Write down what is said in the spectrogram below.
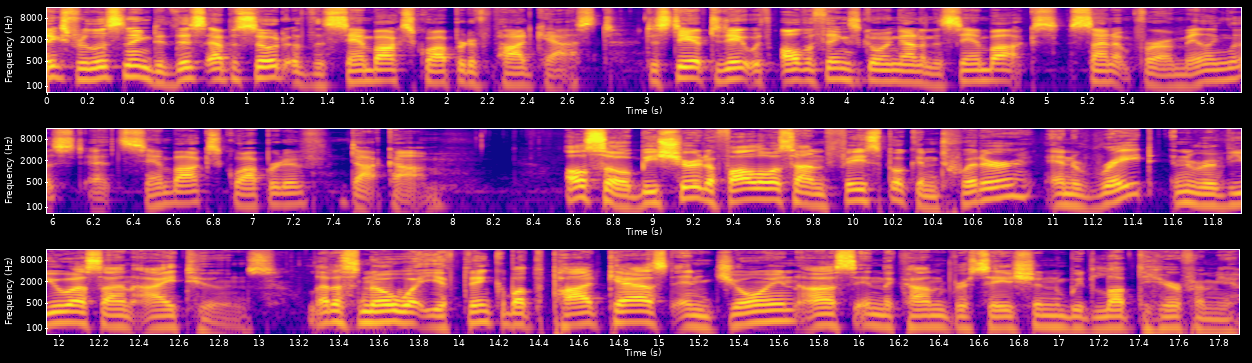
Thanks for listening to this episode of the Sandbox Cooperative Podcast. To stay up to date with all the things going on in the Sandbox, sign up for our mailing list at sandboxcooperative.com. Also, be sure to follow us on Facebook and Twitter and rate and review us on iTunes. Let us know what you think about the podcast and join us in the conversation. We'd love to hear from you.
